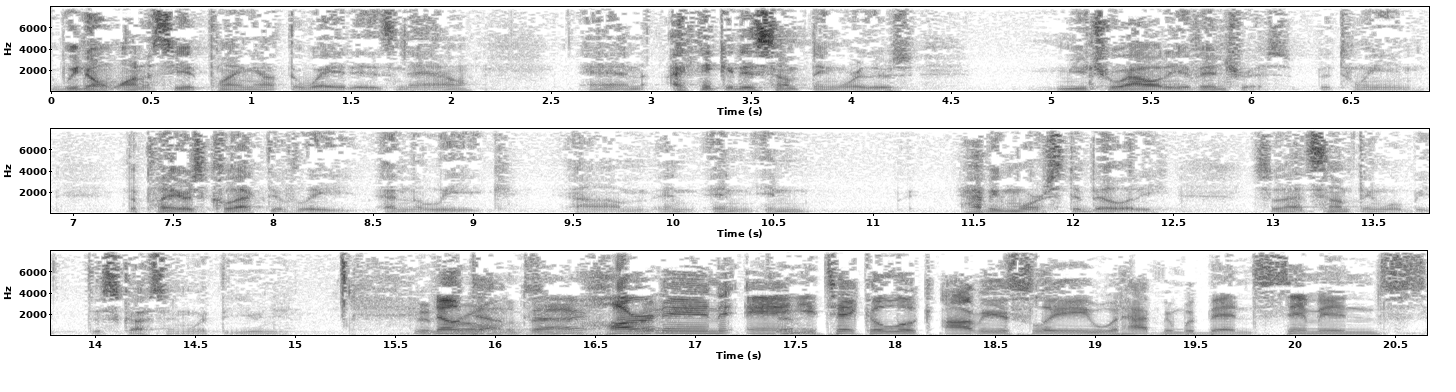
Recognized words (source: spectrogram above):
we don't want to see it playing out the way it is now. And I think it is something where there's mutuality of interest between the players collectively and the league, um, and, and in having more stability. So that's something we'll be discussing with the union. Good no doubt. Back, Harden, right? and Tim? you take a look, obviously, what happened with Ben Simmons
